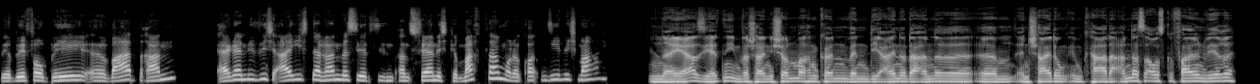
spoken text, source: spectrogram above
Der BVB äh, war dran. Ärgern die sich eigentlich daran, dass sie jetzt diesen Transfer nicht gemacht haben oder konnten sie nicht machen? Naja, sie hätten ihn wahrscheinlich schon machen können, wenn die ein oder andere ähm, Entscheidung im Kader anders ausgefallen wäre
